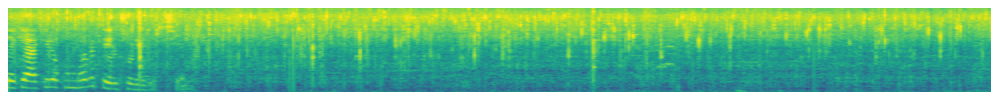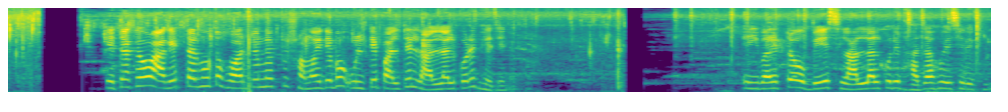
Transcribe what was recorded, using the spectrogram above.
থেকে একই রকম ভাবে তেল ছড়িয়ে দিচ্ছি আমি। এটাকেও আগেরটার মতো হওয়ার জন্য একটু সময় দেব, উল্টে পাল্টে লাল লাল করে ভেজে নেব। এইবারেরটাও বেশ লাল লাল করে ভাজা হয়েছে দেখুন।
